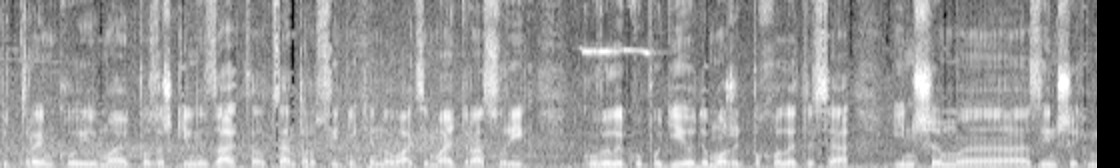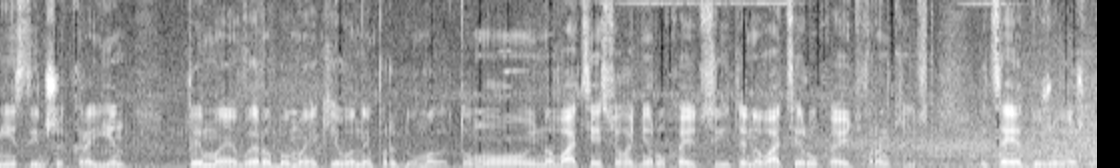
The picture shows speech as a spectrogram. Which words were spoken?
підтримку і мають позашкільний заклад, центр освітніх інновацій, мають раз у рік таку велику подію, де можуть похвалитися іншим е, з інших міст, з інших країн тими виробами, які вони придумали. Тому інновації сьогодні рухають світ, інновації рухають Франківськ, і це є дуже важливо.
